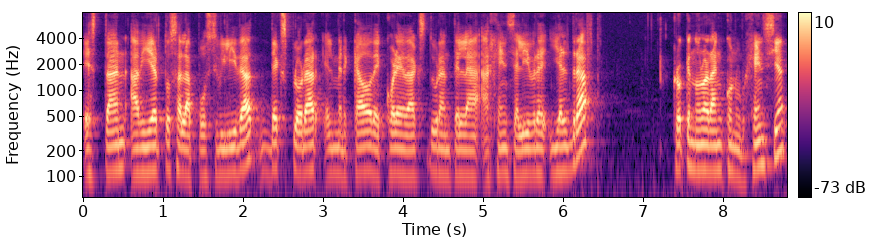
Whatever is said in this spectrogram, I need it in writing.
están abiertos a la posibilidad de explorar el mercado de corebacks durante la agencia libre y el draft. Creo que no lo harán con urgencia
